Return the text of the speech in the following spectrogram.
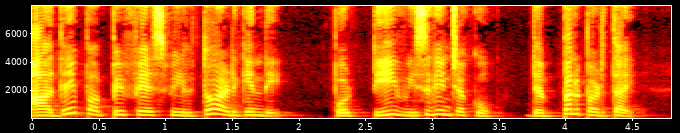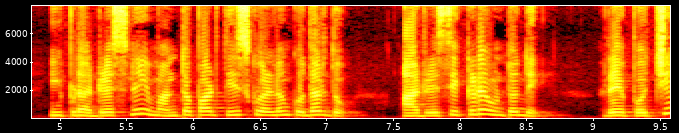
అదే పప్పి ఫేస్ ఫీల్తో అడిగింది. పొట్టి విసిగించకు దెబ్బలు పడతాయి. ఇప్పుడు ఆ డ్రెస్ని మనతో పాటు తీసుకువెళ్ళడం కుదరదు. ఆ డ్రెస్ ఇక్కడే ఉంటుంది. రేపొచ్చి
